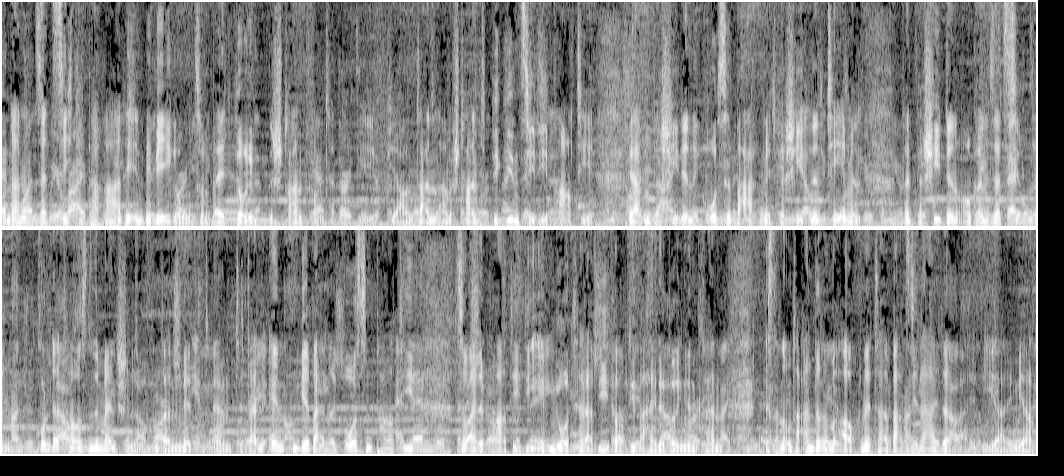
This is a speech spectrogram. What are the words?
Und dann setzt sich die Parade in Bewegung zum weltberühmten Strand von Tel Aviv. Ja, und dann am Strand beginnt sie, die Party. Wir haben verschiedene große Wagen mit verschiedenen Themen, von verschiedenen Organisationen. Hunderttausende Menschen laufen dann mit und dann enden wir bei einer großen Party, so eine Party, die eben nur Tel Aviv auf die Beine bringen kann. Da ist dann unter anderem auch Netta Barzilai dabei, die ja im Jahr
